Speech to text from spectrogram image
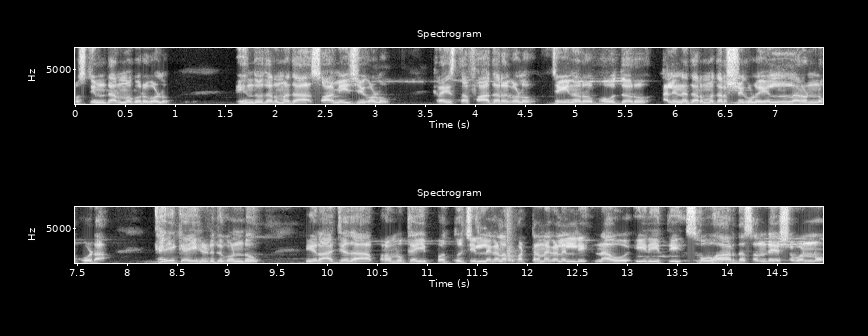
ಮುಸ್ಲಿಂ ಧರ್ಮಗುರುಗಳು, ಹಿಂದೂ ಧರ್ಮದ ಸ್ವಾಮೀಜಿಗಳು, ಕ್ರೈಸ್ತ ಫಾದರ್ಗಳು, ಜೈನರು, ಬೌದ್ಧರು, ಅಲ್ಲಿನ ಧರ್ಮದರ್ಶಿಗಳು ಎಲ್ಲರನ್ನು ಕೂಡ ಕೈ ಕೈ ಹಿಡಿದುಕೊಂಡು ಈ ರಾಜ್ಯದ ಪ್ರಮುಖ ಇಪ್ಪತ್ತು ಜಿಲ್ಲೆಗಳ ಪಟ್ಟಣಗಳಲ್ಲಿ ನಾವು ಈ ರೀತಿ ಸೌಹಾರ್ದ ಸಂದೇಶವನ್ನು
